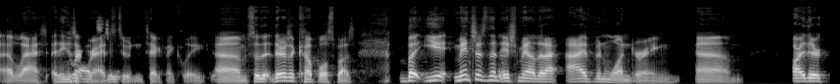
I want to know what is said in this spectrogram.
a last. I think he's grad a grad student, student technically. Um, so th- there's a couple of spots, but you mentioned something Ishmael that I, I've been wondering. Um, are there?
